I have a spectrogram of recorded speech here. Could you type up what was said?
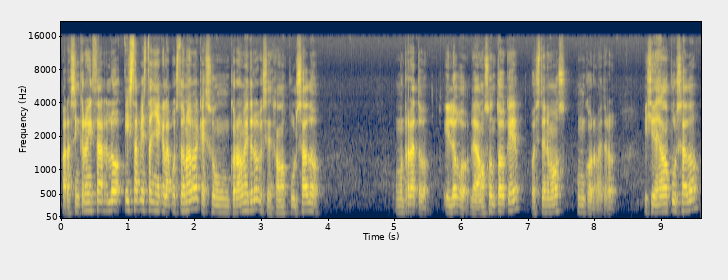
Para sincronizarlo, esta pestaña que la he puesto nueva, que es un cronómetro, que si dejamos pulsado un rato y luego le damos un toque, pues tenemos un cronómetro. Y si dejamos pulsado,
